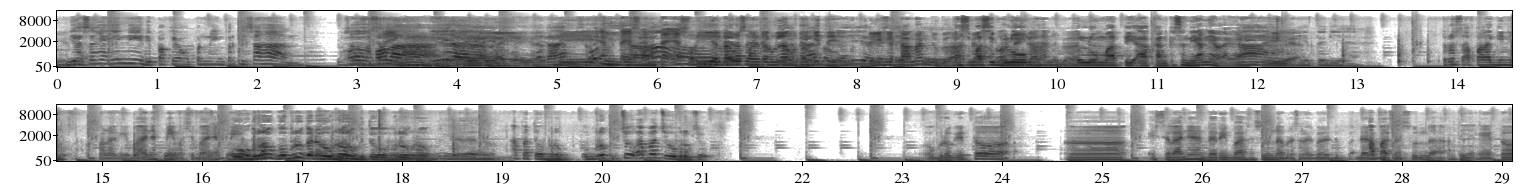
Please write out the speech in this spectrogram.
gitu. biasanya ini dipakai opening perpisahan Oh, sering. sekolah Nah, iya iya, iya, iya, iya. Ya kan? di Oh, iya. MTS MTS Oh, di iya, tahu saya, tahu, kayak tahu. gitu ya Iya, Di iya, hitanan juga Masih masih Oh, belum belum mati akan keseniannya lah ya. nah Iya. itu dia terus apa lagi nih? Apalagi banyak nih masih banyak nih. Ubruk, ubruk ada ubruk? Gitu, ubruk. Ubruk, apa tuh bro ubruk cu, apa cu, ubruk cu? Ubruk itu eh, istilahnya dari bahasa Sunda berasal dari, dari Apa bahasa Sunda. Artinya? yaitu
